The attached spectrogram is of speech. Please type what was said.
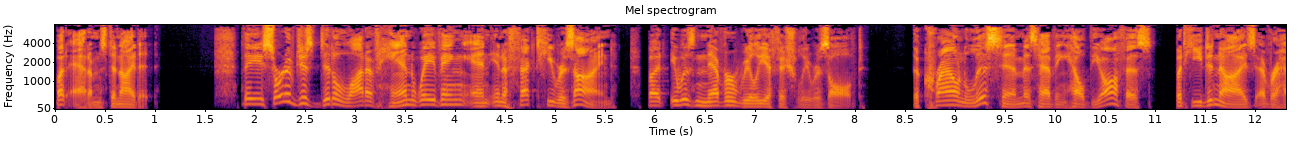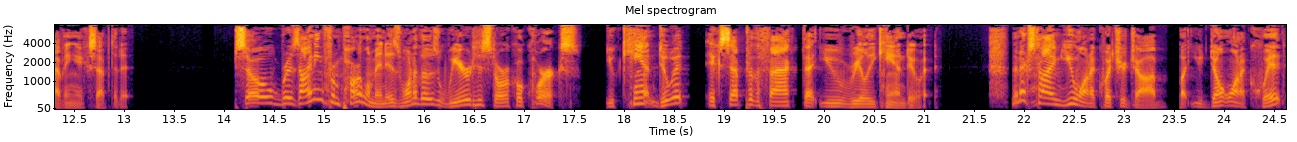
but Adams denied it. They sort of just did a lot of hand waving, and in effect, he resigned, but it was never really officially resolved. The Crown lists him as having held the office, but he denies ever having accepted it. So, resigning from Parliament is one of those weird historical quirks. You can't do it except for the fact that you really can do it. The next time you want to quit your job, but you don't want to quit,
